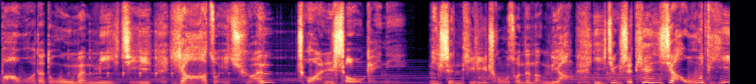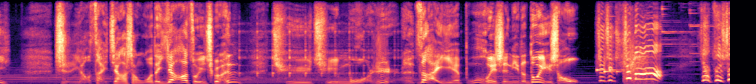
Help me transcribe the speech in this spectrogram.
把我的独门秘籍鸭嘴拳传授给你，你身体里储存的能量已经是天下无敌，只要再加上我的鸭嘴拳，区区末日再也不会是你的对手。这是什么？鸭嘴兽，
